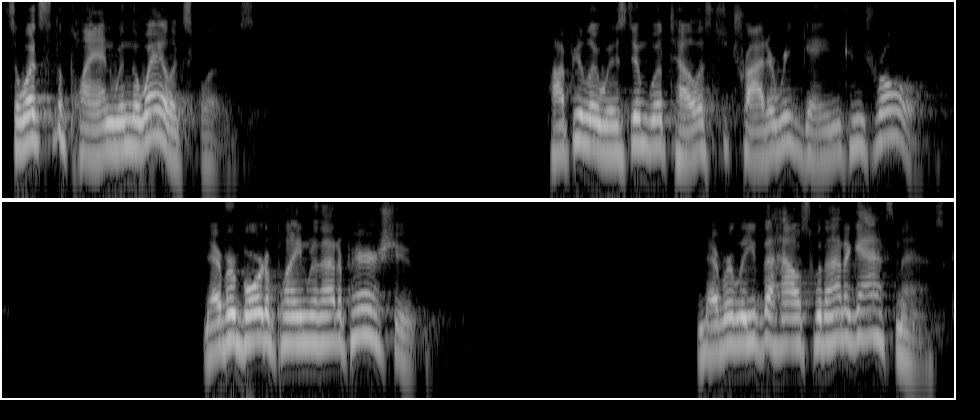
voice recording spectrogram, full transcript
So, what's the plan when the whale explodes? Popular wisdom will tell us to try to regain control. Never board a plane without a parachute. Never leave the house without a gas mask.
